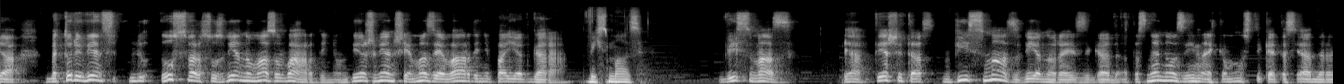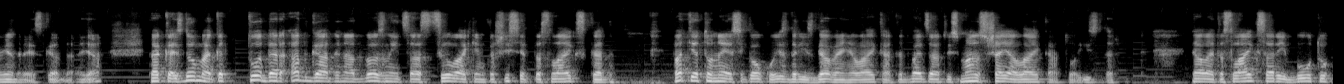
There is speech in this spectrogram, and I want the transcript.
Jā, bet tur ir viens uzsvars uz vienu mazu vārdiņu, un bieži vien šie mazie vārdiņi paiet garām. Vismaz. Vismaz. Jā, tieši tas vismaz vienu reizi gadā. Tas nenozīmē, ka mums tikai tas jādara vienreiz gadā. Ja? Tā kā es domāju, ka to dara atgādināt baznīcās cilvēkiem, ka šis ir tas laiks, kad pat ja tu neesi kaut ko izdarījis gavēņa laikā, tad vajadzētu vismaz šajā laikā to izdarīt. Jā, lai tas laiks arī būtu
